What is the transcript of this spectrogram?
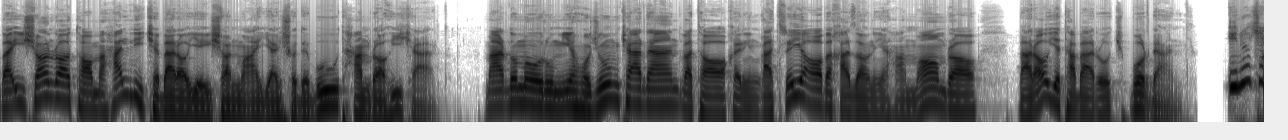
و ایشان را تا محلی که برای ایشان معین شده بود همراهی کرد. مردم ارومیه هجوم کردند و تا آخرین قطره آب خزانه حمام را برای تبرک بردند. اینا که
